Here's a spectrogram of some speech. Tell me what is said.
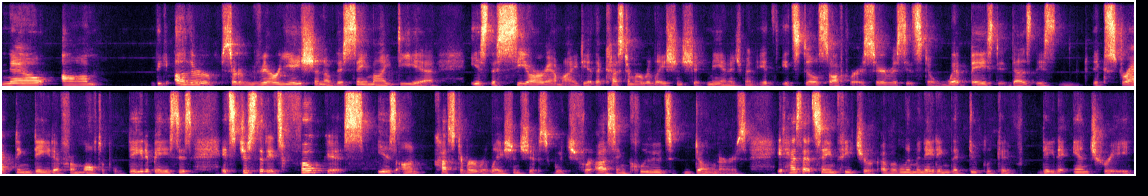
Now, um, the other sort of variation of this same idea is the CRM idea, the customer relationship management. It, it's still software as service, it's still web-based, it does this extracting data from multiple databases. It's just that its focus is on customer relationships, which for us includes donors. It has that same feature of eliminating the duplicative data entry.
